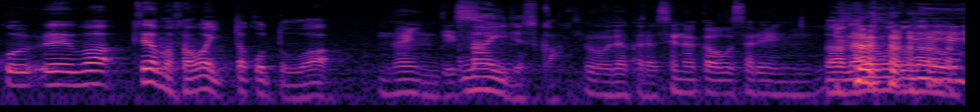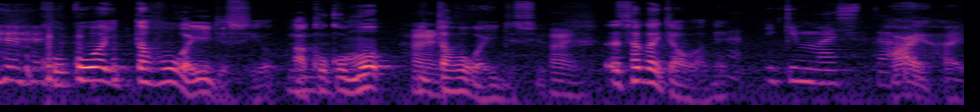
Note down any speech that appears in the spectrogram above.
これは津山さんは行ったことはないんです。ないですか？今日だから背中を押されに。あなるほどなるほど。ここは行った方がいいですよ。あうん。ここも行った方がいいですよ、はい。え酒井ちゃんはね？行きました。はいはい。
